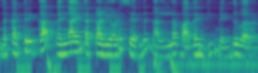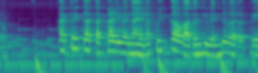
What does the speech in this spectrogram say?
இந்த கத்திரிக்காய் வெங்காயம் தக்காளியோடு சேர்ந்து நல்லா வதங்கி வெந்து வரணும். கத்திரிக்காய் தக்காளி வெங்காயம் எல்லாம் குயிக்காக வதங்கி வெந்து வர்றதுக்கு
